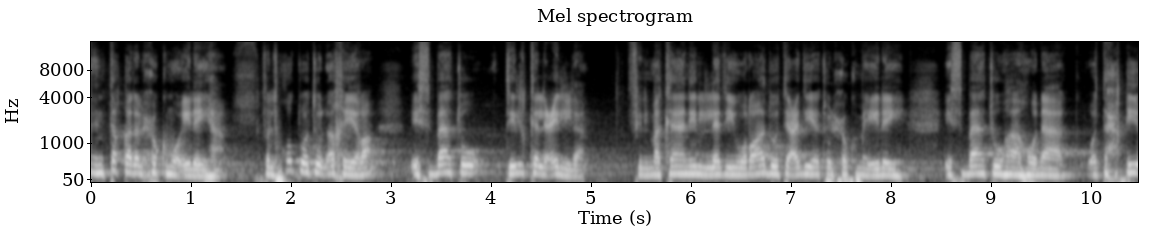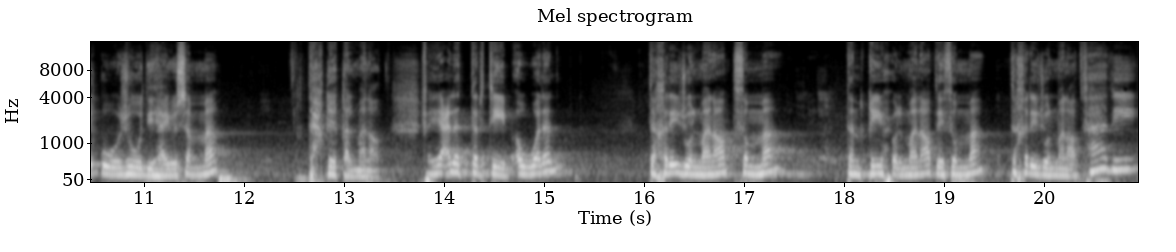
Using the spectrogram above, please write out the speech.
انتقل الحكم إليها. فالخطوة الأخيرة إثبات تلك العلة. في المكان الذي يراد تعدية الحكم إليه. إثباتها هناك وتحقيق وجودها يسمى تحقيق المناط. فهي على الترتيب. أولا تخريج المناط ثم تنقيح المناط ثم تخريج المناط. فهذه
